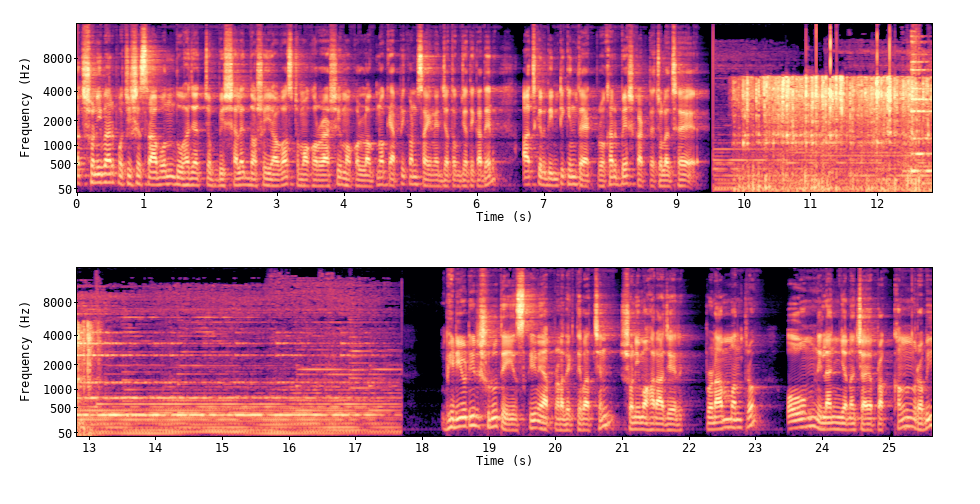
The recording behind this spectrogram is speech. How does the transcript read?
আজ শনিবার পঁচিশে শ্রাবণ দু হাজার চব্বিশ সালের দশই আগস্ট মকর রাশি, মকর লগ্ন, ক্যাপ্রিকন সাইনের জাতক জাতিকাদের আজকের দিনটি কিন্তু এক প্রকার বেশ কাটতে চলেছে। ভিডিওটির শুরুতেই স্ক্রিনে আপনারা দেখতে পাচ্ছেন শনি মহারাজের প্রণাম মন্ত্র, ওম নীলাঞ্জনচয় প্রক্ষং রবি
